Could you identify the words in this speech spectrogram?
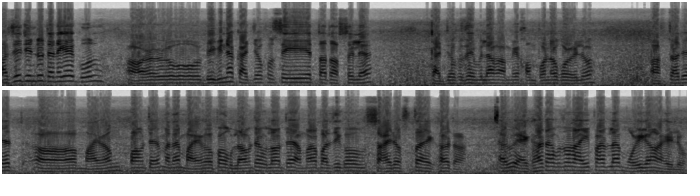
আজিৰ দিনটো তেনেকৈ গ'ল আৰু বিভিন্ন কাৰ্যসূচী তাত আছিলে। কাৰ্যসূচীবিলাক আমি সম্পন্ন কৰিলোঁ। আফটাৰ ডেট মায়ং পাওঁতে মানে মায়ঙৰ পৰা ওলাওঁতে ওলাওঁতে আমাৰ বাজি গ'ল চাৰে দহটা এঘাৰটা। আৰু এঘাৰটা বজাত আহি পাই পেলাই মৰিগাঁও আহিলোঁ।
